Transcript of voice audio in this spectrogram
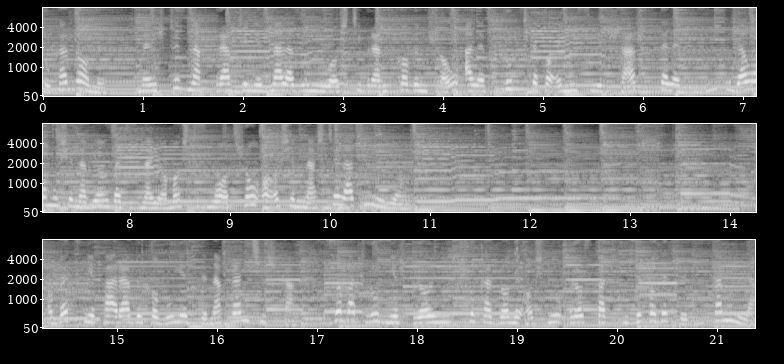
szuka żony. Mężczyzna wprawdzie nie znalazł miłości w randkowym show, ale wkrótce po emisji Rszarz w telewizji udało mu się nawiązać znajomość z młodszą o 18 lat Julią. Obecnie para wychowuje syna Franciszka. Zobacz również rolnik szuka żony ośmiu, rozpacz Izy po decyzji Kamila.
